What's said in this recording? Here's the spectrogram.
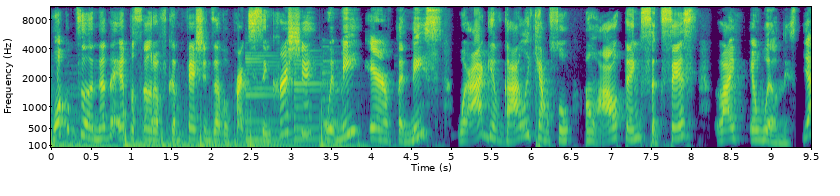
Welcome to another episode of Confessions of a Practicing mm. Christian with me, Erin Feniece, where I give godly counsel on all things success, life, and wellness. Y'all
